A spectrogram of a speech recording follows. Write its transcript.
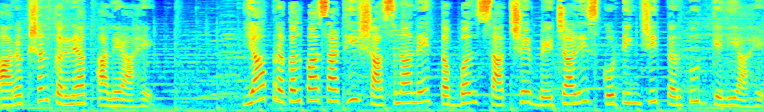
आरक्षण करण्यात आले आहे. या प्रकल्पासाठी शासनाने तब्बल सातशे बेचाळीस कोटींची तरतूद केली आहे.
